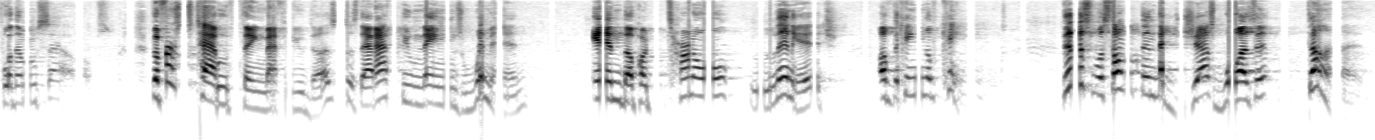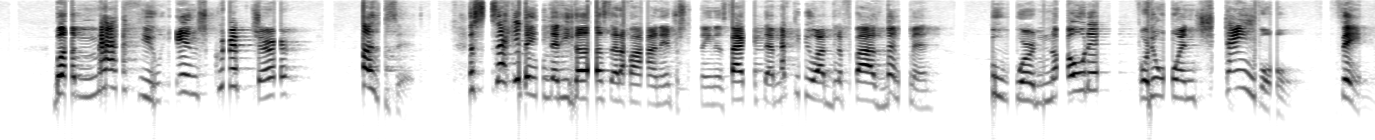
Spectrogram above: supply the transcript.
for themselves. The first taboo thing Matthew does is that Matthew names women in the paternal lineage of the King of Kings. This was something that just wasn't done. But Matthew in Scripture does it. The second thing that he does that I find interesting is the fact that Matthew identifies women who were noted for doing shameful things,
